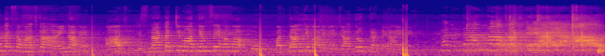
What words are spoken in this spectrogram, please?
नाटक समाज का आईना है आज इस नाटक के माध्यम से हम आपको मतदान के बारे में जागरूक करने आए हैं मतदान का आया आओ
